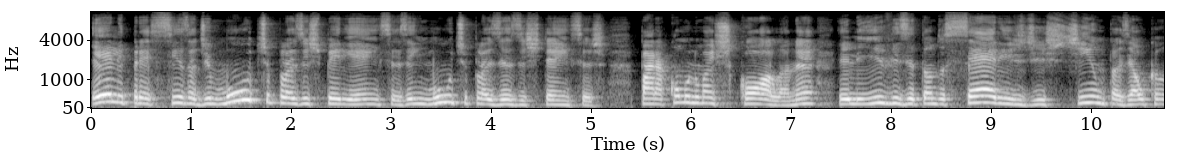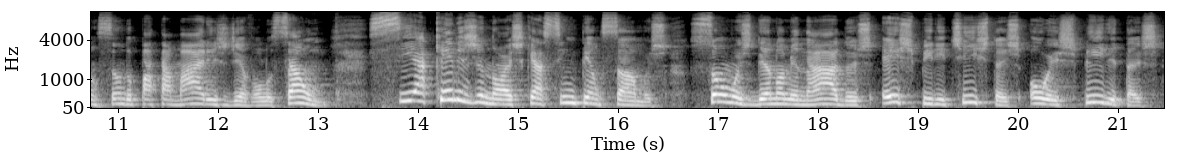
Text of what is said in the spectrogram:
ele precisa de múltiplas experiências em múltiplas existências para como numa escola, né, ele ir visitando séries distintas e alcançando patamares de evolução. Se aqueles de nós que assim pensamos somos denominados espiritistas ou espíritas,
